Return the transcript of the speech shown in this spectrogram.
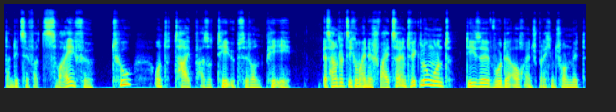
dann die Ziffer 2 für To und Type, also T-Y-P-E. Es handelt sich um eine Schweizer Entwicklung und diese wurde auch entsprechend schon mit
